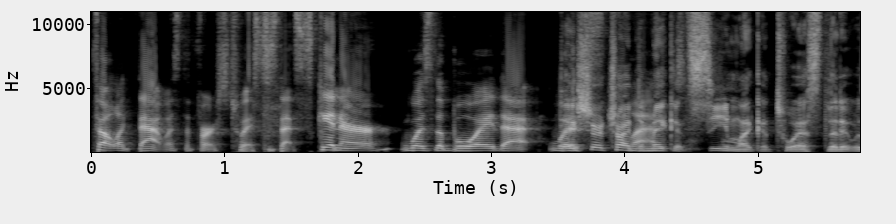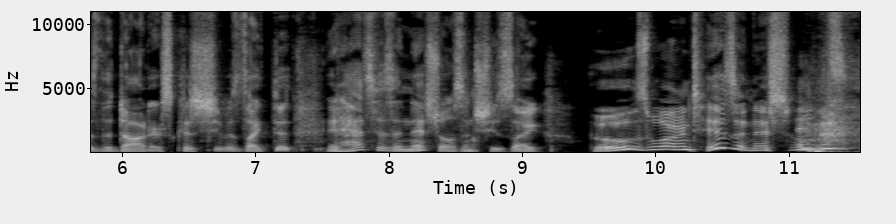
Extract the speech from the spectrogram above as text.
felt like that was the first twist? Is that Skinner was the boy that was? they sure tried to make it seem like a twist that it was the daughter's because she was like, "It has his initials," and she's like, "Those weren't his initials.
